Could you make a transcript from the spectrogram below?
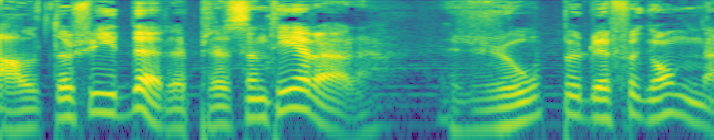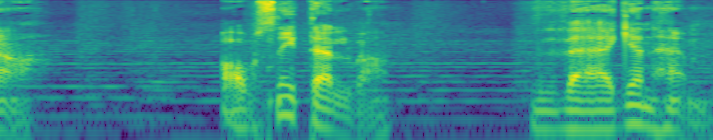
Alters Vidder presenterar Rop ur det förgångna. Avsnitt 11 Vägen hem.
